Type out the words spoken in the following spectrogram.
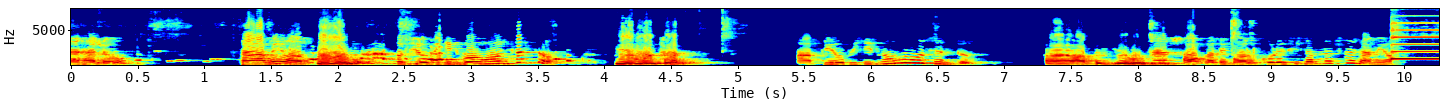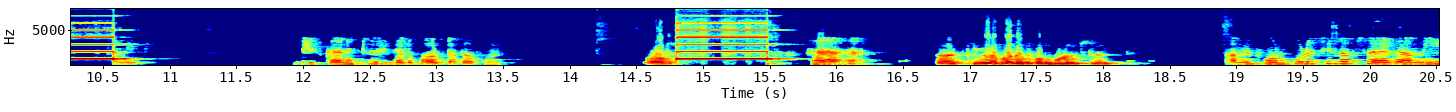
হ্যাঁ হ্যালো। হ্যাঁ আমি বলছি অভিজিৎ বাবু বলছেন তো? কে বলছেন? আপনি অভিজিৎ বাবু বলছেন তো? হ্যাঁ আপনি কে বলছেন? হ্যাঁ সকালে কল করেছিলাম না স্যার আমি ডিসকানেক্ট হয়ে গেল কলটা তখন। হ্যাঁ হ্যাঁ। হ্যাঁ, কি ব্যাপারে ফোন করেছিলেন? আমি ফোন করেছিলাম স্যার আমি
